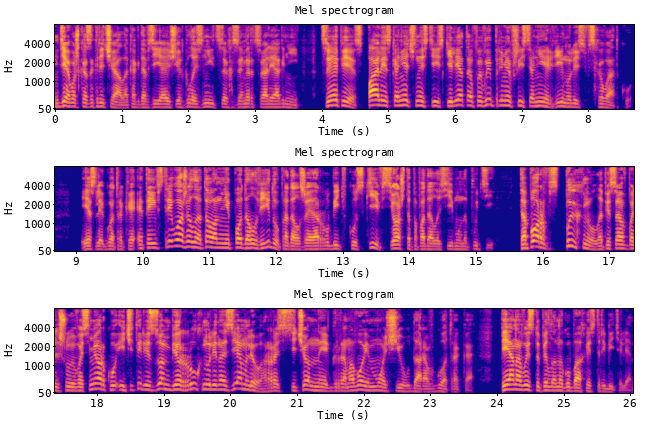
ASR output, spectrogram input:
Девушка закричала, когда в зияющих глазницах замерцали огни. Цепи спали с конечностей скелетов, и, выпрямившись, они ринулись в схватку. Если Готрека это и встревожило, то он не подал виду, продолжая рубить в куски все, что попадалось ему на пути. Топор вспыхнул, описав большую восьмерку, и четыре зомби рухнули на землю, рассеченные громовой мощью ударов Готрека. Пена выступила на губах истребителя.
